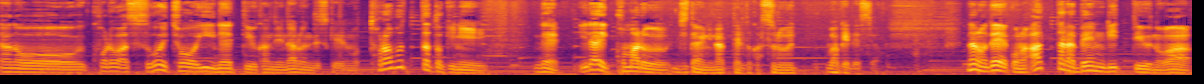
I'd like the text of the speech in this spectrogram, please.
あの、これはすごい超いいねっていう感じになるんですけれども、トラブった時に、ね、以来困る事態になったりとかするわけですよ。なので、このあったら便利っていうのは、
